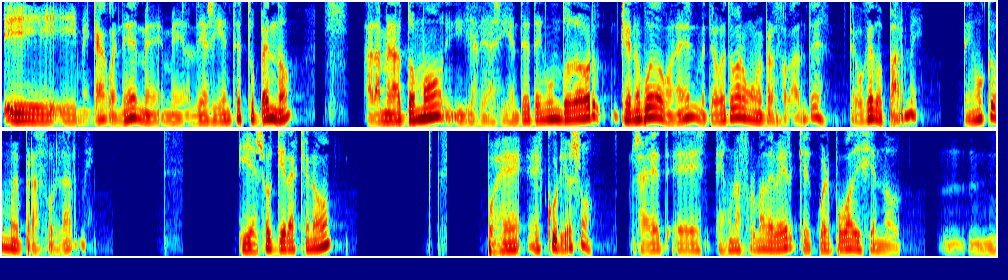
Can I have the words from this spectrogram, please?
y, me cago en me, al día siguiente estupendo. Ahora me la tomo y al día siguiente tengo un dolor que no puedo con él. Me tengo que tomar un omeprazol antes. Tengo que doparme. Tengo que omeprazolarme. Y eso, quieras que no, pues es, curioso. O sea, es, es, una forma de ver que el cuerpo va diciendo, mm,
